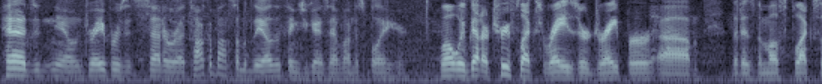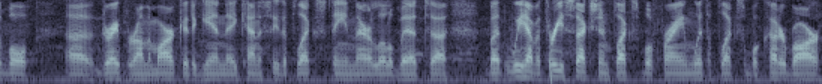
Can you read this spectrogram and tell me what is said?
heads, and you know, drapers, etc. Talk about some of the other things you guys have on display here. Well, we've got our TrueFlex Razor draper um, that is the most flexible. Uh, draper on the market. Again, they kind of see the flex theme there a little bit. Uh, but we have a three section flexible frame with a flexible cutter bar.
